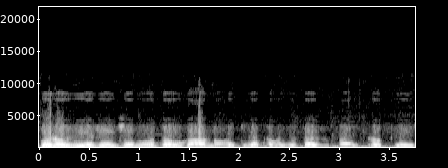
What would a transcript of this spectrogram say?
Bueno, sí, ese es el sueño de todo jugador, ¿no? Vestir la camiseta de su país. Creo que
